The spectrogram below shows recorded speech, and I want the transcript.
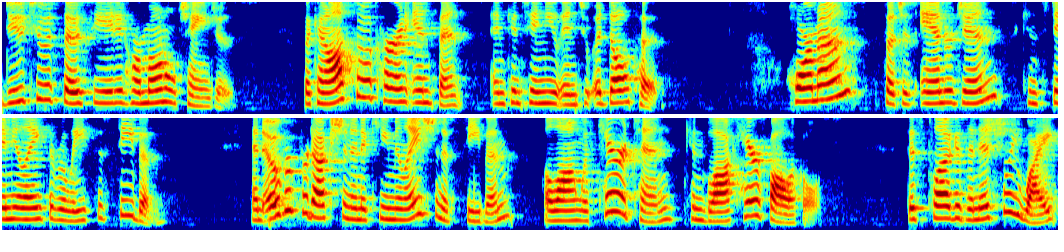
due to associated hormonal changes, but can also occur in infants and continue into adulthood. Hormones, such as androgens, can stimulate the release of sebum. An overproduction and accumulation of sebum, along with keratin, can block hair follicles. This plug is initially white.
